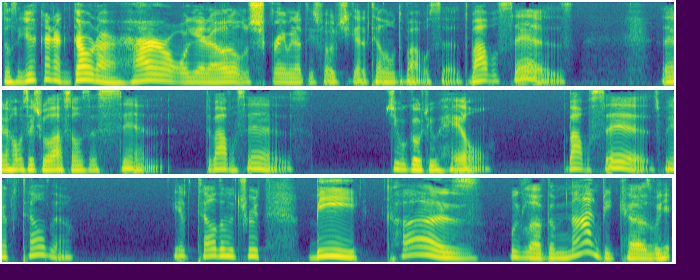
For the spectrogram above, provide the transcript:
Don't say, you're going to go to hell, you know. Don't screaming at these folks. You got to tell them what the Bible says. The Bible says that a homosexual lifestyle is a sin. The Bible says she will go to hell. The Bible says we have to tell them. You have to tell them the truth because we love them, not because we.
